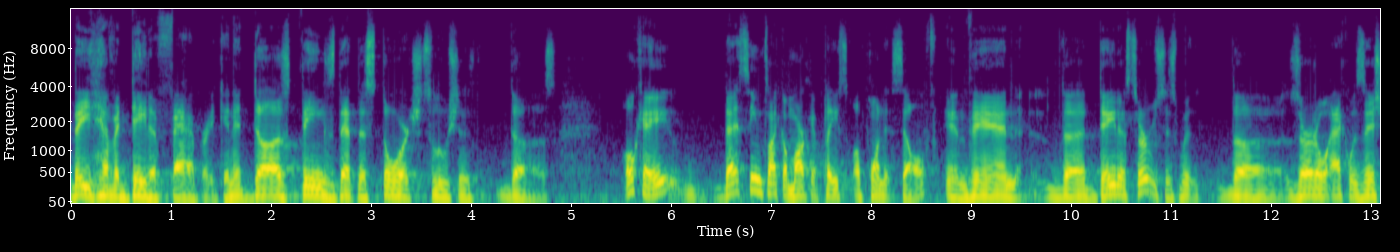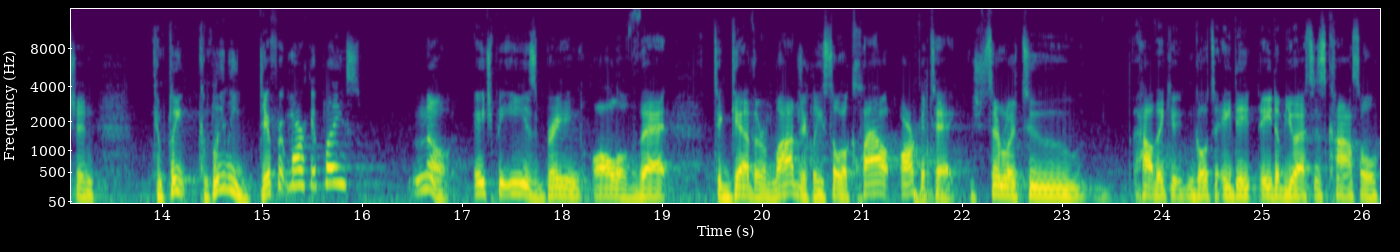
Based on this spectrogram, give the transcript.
they have a data fabric and it does things that the storage solution does. Okay, that seems like a marketplace upon itself. And then the data services with the Zerto acquisition, complete, completely different marketplace? No, HPE is bringing all of that together logically. So a cloud architect, similar to how they can go to AWS's console,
